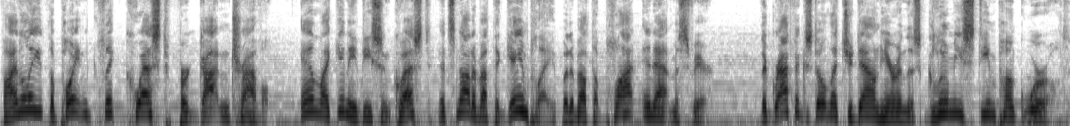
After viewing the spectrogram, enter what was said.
Finally, the point and click quest Forgotten Travel. And like any decent quest, it's not about the gameplay, but about the plot and atmosphere. The graphics don't let you down here in this gloomy steampunk world.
